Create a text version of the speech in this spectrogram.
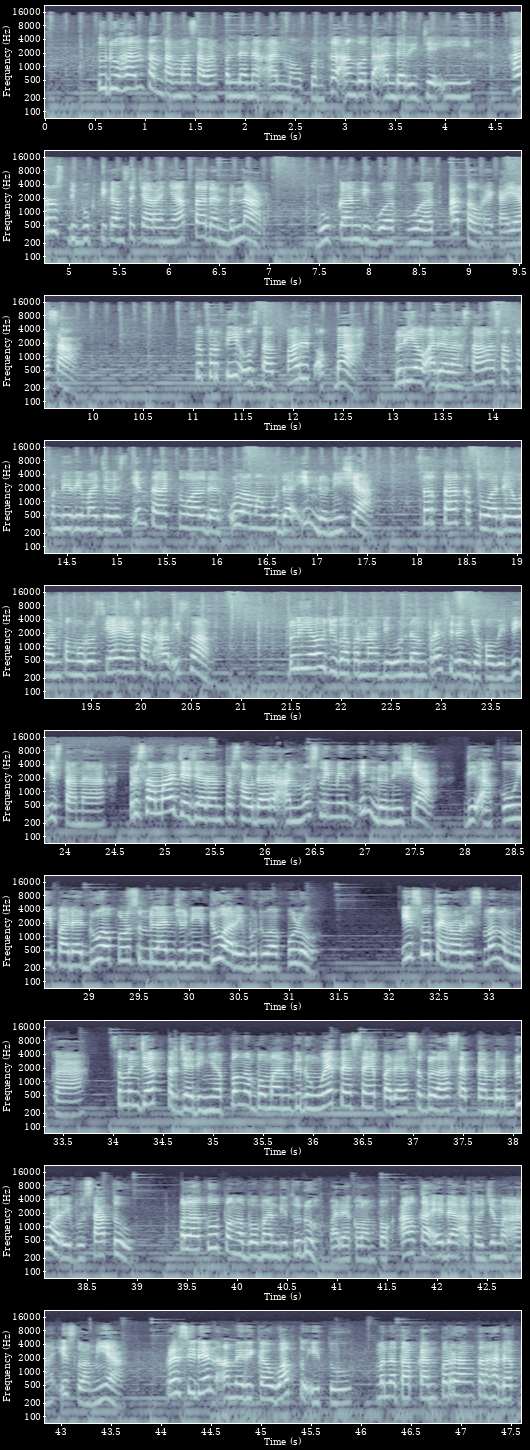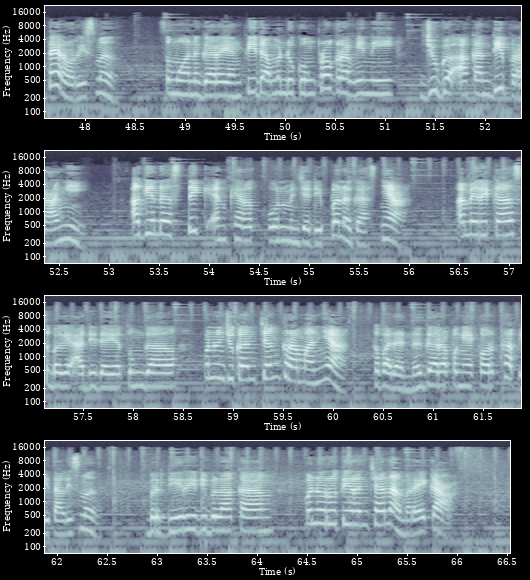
Tuduhan tentang masalah pendanaan maupun keanggotaan dari JI harus dibuktikan secara nyata dan benar, bukan dibuat-buat atau rekayasa. Seperti Ustadz Farid Okbah, beliau adalah salah satu pendiri Majelis Intelektual dan Ulama Muda Indonesia, serta Ketua Dewan Pengurus Yayasan Al-Islam Beliau juga pernah diundang Presiden Jokowi di istana bersama jajaran Persaudaraan Muslimin Indonesia diakui pada 29 Juni 2020. Isu terorisme mengemuka semenjak terjadinya pengeboman gedung WTC pada 11 September 2001. Pelaku pengeboman dituduh pada kelompok Al-Qaeda atau Jemaah Islamiyah. Presiden Amerika waktu itu menetapkan perang terhadap terorisme semua negara yang tidak mendukung program ini juga akan diperangi. Agenda stick and carrot pun menjadi penegasnya. Amerika sebagai adidaya tunggal menunjukkan cengkramannya kepada negara pengekor kapitalisme, berdiri di belakang menuruti rencana mereka.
